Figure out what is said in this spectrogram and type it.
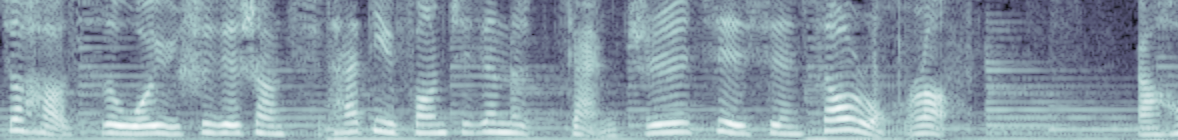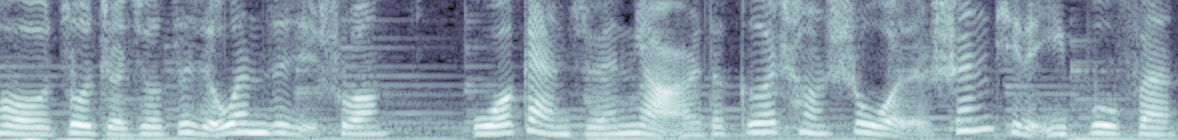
就好似我与世界上其他地方之间的感知界限消融了。然后作者就自己问自己说：“我感觉鸟儿的歌唱是我的身体的一部分，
